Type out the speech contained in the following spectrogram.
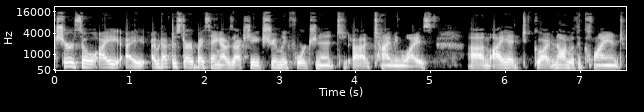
Sure. So I, I, I would have to start by saying I was actually extremely fortunate, uh, timing wise. Um, I had gotten on with a client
